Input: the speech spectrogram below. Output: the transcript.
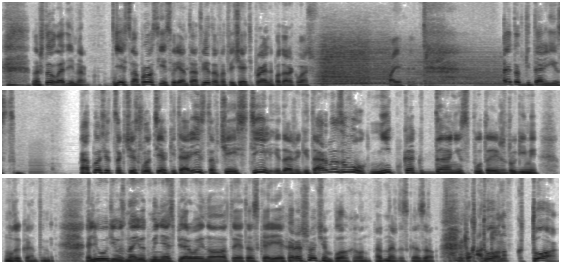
Ну что, Владимир, есть вопрос, есть варианты ответов. Отвечайте правильно, подарок ваш. Поехали. Этот гитарист относится к числу тех гитаристов, чей стиль и даже гитарный звук никогда не спутаешь с другими музыкантами. Люди узнают меня с первой ноты. Это скорее хорошо, чем плохо, он однажды сказал. Кто? Антонов? Кто?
